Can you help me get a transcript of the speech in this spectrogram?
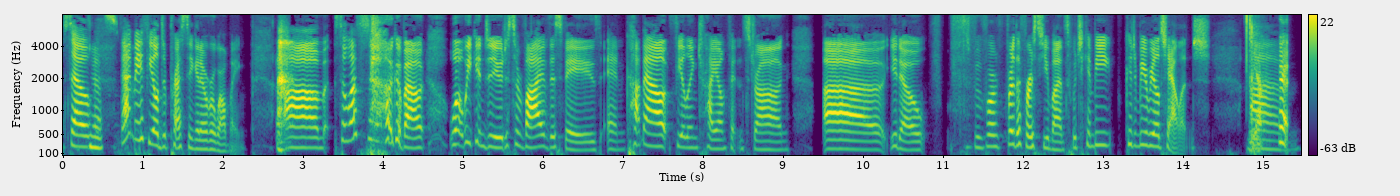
So Yes. that may feel depressing and overwhelming. Um, so let's talk about what we can do to survive this phase and come out feeling triumphant and strong. Uh, you know, f- for for the first few months, which can be could be a real challenge. Yeah. Um,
